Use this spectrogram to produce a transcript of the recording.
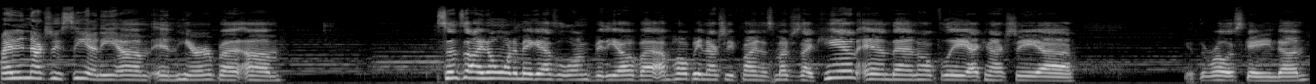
I didn't actually see any um in here, but um since I don't want to make it as a long video, but I'm hoping to actually find as much as I can, and then hopefully I can actually uh, get the roller skating done.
